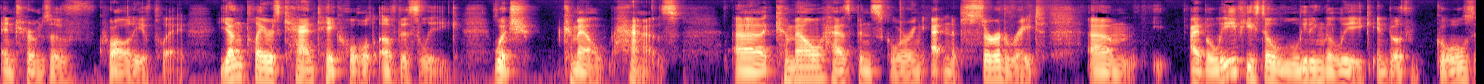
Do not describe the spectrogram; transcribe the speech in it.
in terms of quality of play. Young players can take hold of this league, which Kemell has. Uh, Kemell has been scoring at an absurd rate. Um, I believe he's still leading the league in both goals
